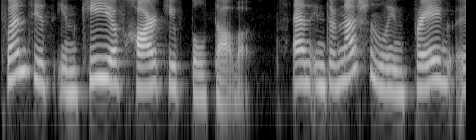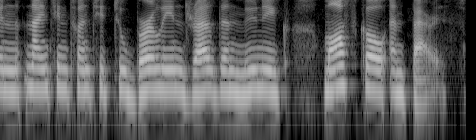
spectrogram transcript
20s in Kiev, Kharkiv, Poltava, and internationally in Prague in 1922, Berlin, Dresden, Munich, Moscow, and Paris.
